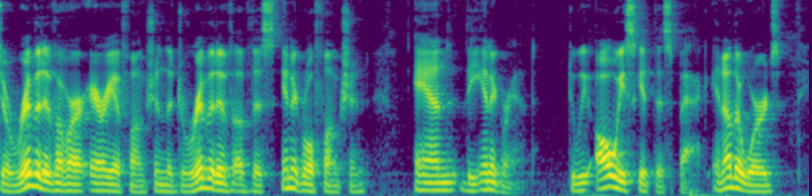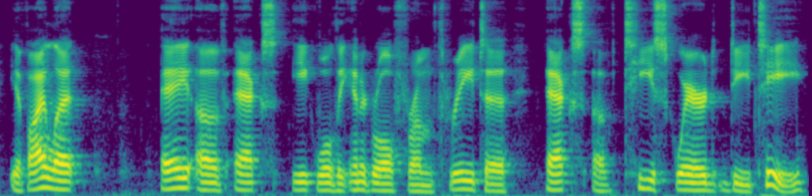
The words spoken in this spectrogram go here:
derivative of our area function, the derivative of this integral function, and the integrand? Do we always get this back? In other words, if I let a of x equal the integral from 3 to x of t squared dt,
